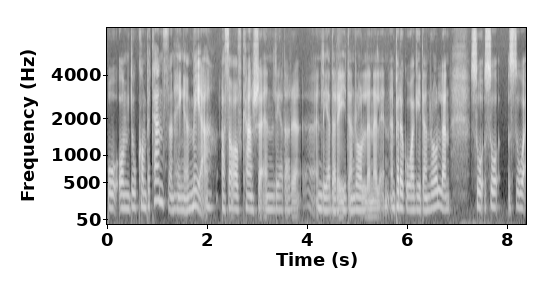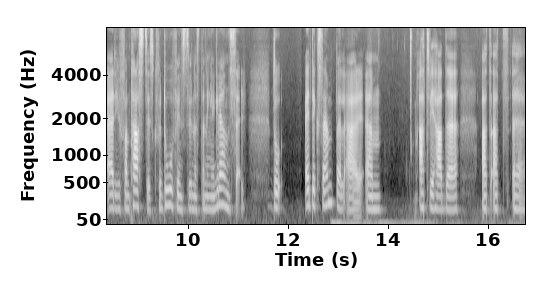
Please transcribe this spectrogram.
Och om då kompetensen hänger med, alltså av kanske en ledare, en ledare i den rollen eller en, en pedagog i den rollen, så, så, så är det ju fantastiskt för då finns det nästan inga gränser. Då, ett exempel är um, att vi hade att, att eh,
